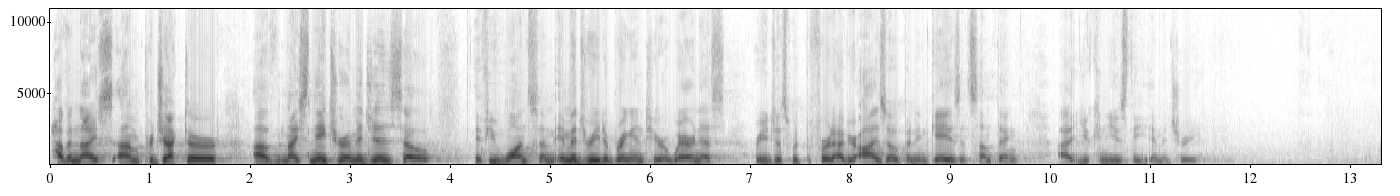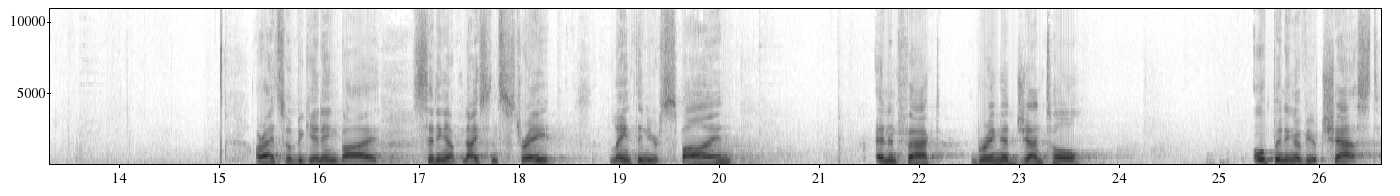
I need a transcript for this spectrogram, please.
have a nice um, projector of nice nature images. So if you want some imagery to bring into your awareness, or you just would prefer to have your eyes open and gaze at something, uh, you can use the imagery. All right, so beginning by sitting up nice and straight, lengthen your spine, And in fact, bring a gentle opening of your chest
